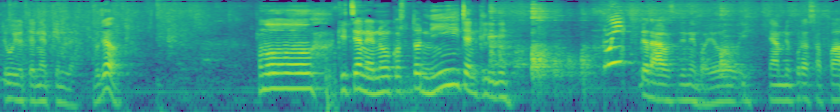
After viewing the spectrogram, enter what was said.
त्यो उयो त्यो नेपकिनले बुझ्यो? अब किचन हेर्नु कस्तो निट एन्ड क्लिनी। आवाज दिने भयो। त्यहाँ पनि पुरा सफा।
